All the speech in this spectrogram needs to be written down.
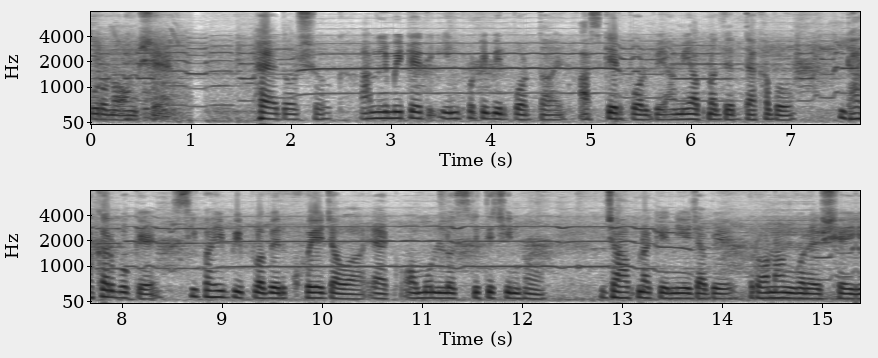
পুরনো অংশে। হ্যাঁ দর্শক আনলিমিটেড ইনফো টিভির পর্দায় আজকের পর্বে আমি আপনাদের দেখাবো ঢাকার বুকে সিপাহী বিপ্লবের ক্ষয়ে যাওয়া এক অমূল্য স্মৃতিচিহ্ন যা আপনাকে নিয়ে যাবে রণাঙ্গনের সেই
